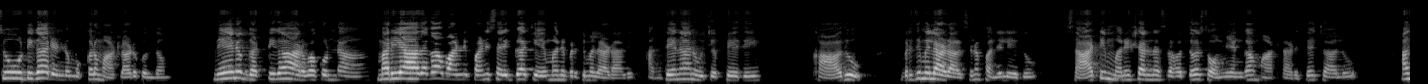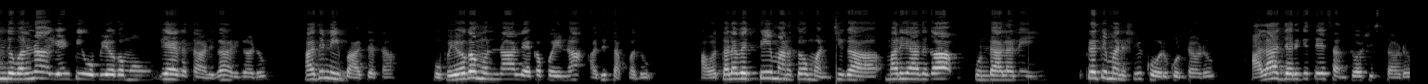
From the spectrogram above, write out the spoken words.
సూటిగా రెండు ముక్కలు మాట్లాడుకుందాం. నేను గట్టిగా అరవకుండా మర్యాదగా వాణ్ణి పని సరిగ్గా చేయమని బ్రతిమలాడాలి. అంతేనా నువ్వు చెప్పేది? కాదు. బ్రతిమిలాడాల్సిన పని లేదు. సాటి మనిషి అన్న స్పృహతో సౌమ్యంగా మాట్లాడితే చాలు. అందువలన ఏంటి ఉపయోగము? ఏగతాళిగా అడిగాడు. అది నీ బాధ్యత. ఉపయోగం ఉన్నా లేకపోయినా అది తప్పదు. అవతల వ్యక్తి మనతో మంచిగా మర్యాదగా ఉండాలని ప్రతి మనిషి కోరుకుంటాడు. అలా జరిగితే సంతోషిస్తాడు.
